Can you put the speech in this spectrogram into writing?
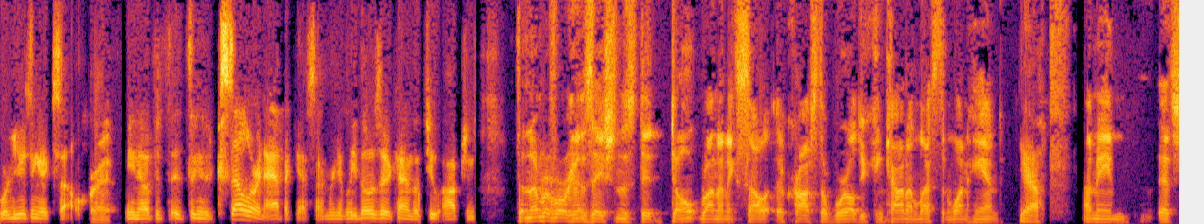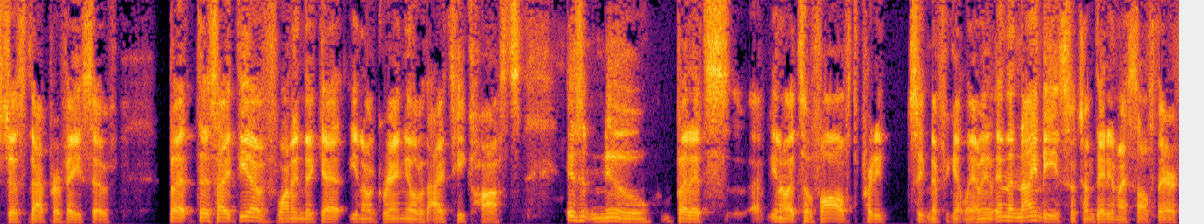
we're using Excel. Right. You know, if it's, it's an Excel or an Abacus, I'm really, those are kind of the two options. The number of organizations that don't run an Excel across the world, you can count on less than one hand. Yeah. I mean, it's just that pervasive. But this idea of wanting to get, you know, granular with IT costs isn't new, but it's, you know, it's evolved pretty significantly. I mean, in the 90s, which I'm dating myself there,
